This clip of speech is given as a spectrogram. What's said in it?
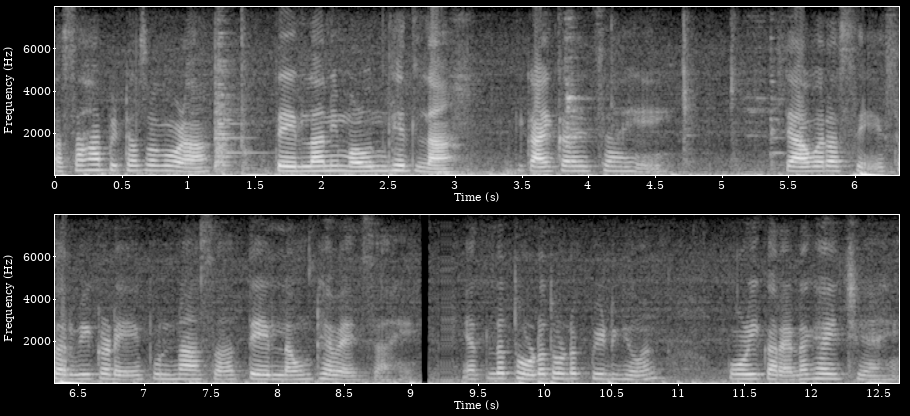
असा हा पिठाचा गोळा तेलाने मळून घेतला की काय करायचं आहे? त्यावर असे सर्वीकडे पुन्हा असं तेल लावून ठेवायचं आहे. यातलं थोडं थोडं पीठ घेऊन पोळी करायला घ्यायची आहे.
